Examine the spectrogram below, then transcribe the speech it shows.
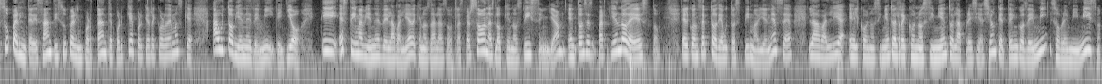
súper interesante y súper importante. ¿Por qué? Porque recordemos que auto viene de mí, de yo, y estima viene de la valía que nos da las otras personas, lo que nos dicen, ¿ya? Entonces, partiendo de esto, el concepto de autoestima viene a ser la valía, el conocimiento, el reconocimiento, la apreciación que tengo de mí sobre mí misma.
